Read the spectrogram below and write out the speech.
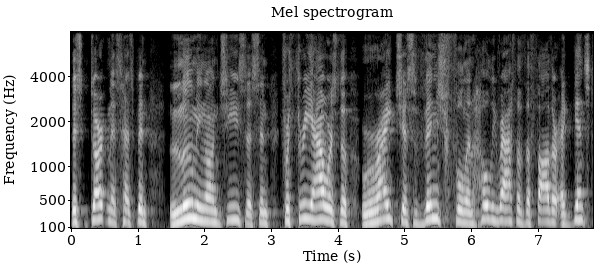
This darkness has been looming on Jesus. And for three hours, the righteous, vengeful, and holy wrath of the Father against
